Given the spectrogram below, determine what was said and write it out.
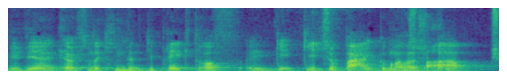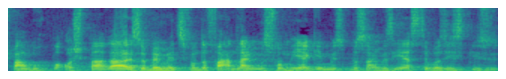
Wie wir, glaube ich, von der Kindheit geprägt darauf, äh, geh, geh zur Bank und mach ein Spar, Sparbuch Bausparer. Also wenn wir jetzt von der Veranlagungsform hergehen, müssen wir sagen, das Erste, was ist, ist,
